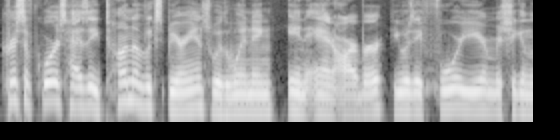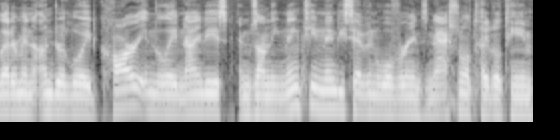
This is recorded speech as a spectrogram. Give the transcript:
Chris, of course, has a ton of experience with winning in Ann Arbor. He was a four year Michigan letterman under Lloyd Carr in the late 90s and was on the 1997 Wolverines national title team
